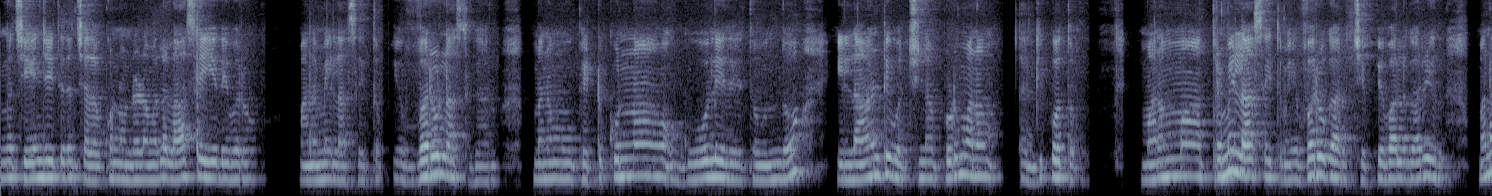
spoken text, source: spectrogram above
ఇంకా చేంజ్ అవుతుందని చదవకుండా ఉండడం వల్ల లాస్ అయ్యేది ఎవరు? మనమే లాస్ అవుతాం ఎవ్వరూ లాస్ గారు మనము పెట్టుకున్న గోల్ ఏదైతే ఉందో ఇలాంటివి వచ్చినప్పుడు మనం తగ్గిపోతాం. మనం మాత్రమే లాస్ అవుతాం. ఎవ్వరు గారు? చెప్పేవాళ్ళు గారు మన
